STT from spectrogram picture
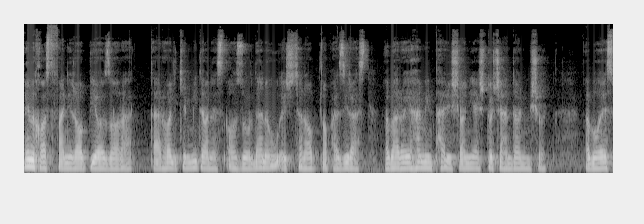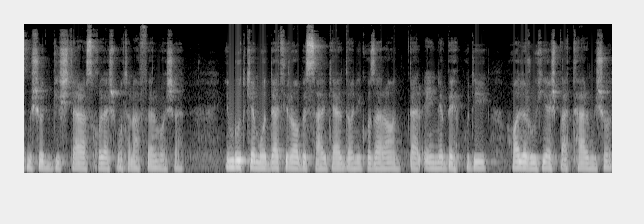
نمی‌خواست فنی را بیازارد در حالی که می‌دانست آزردن او اجتناب ناپذیر است و برای همین پریشانیش دوچندان می‌شد و باعث می‌شد بیشتر از خودش متنفر باشد این بود که مدتی را به سرگردانی گذران در عین بهبودی حال روحیش بدتر می‌شد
